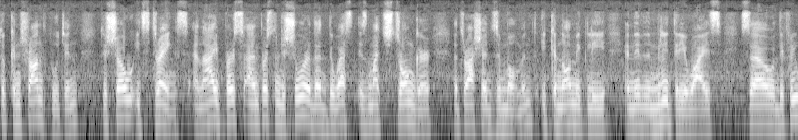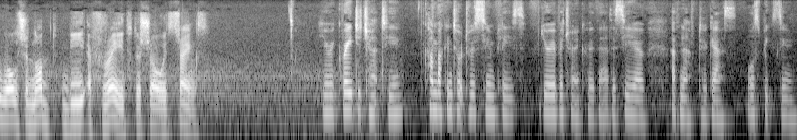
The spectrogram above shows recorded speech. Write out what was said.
to confront Putin, to show its strengths. And I I'm personally sure that the West is much stronger than Russia at the moment, economically and even military-wise. So the free world should not be afraid to show its strengths. Yuri, great to chat to you. Come back and talk to us soon, please. Yuri Vitrenko there, the CEO of Naftogaz. We'll speak soon.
